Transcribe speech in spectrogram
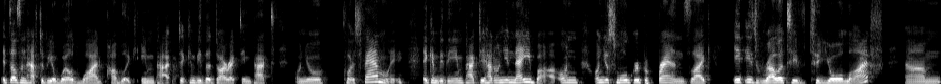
It doesn't have to be a worldwide public impact, it can be the direct impact on your close family it can be the impact you had on your neighbor on on your small group of friends like it is relative to your life um,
